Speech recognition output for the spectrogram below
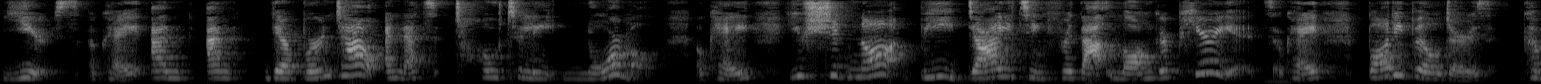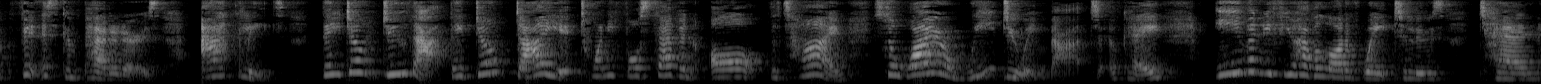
years okay and and they're burnt out and that's totally normal okay you should not be dieting for that longer periods okay bodybuilders com- fitness competitors athletes. They don't do that. They don't diet 24/7 all the time. So why are we doing that okay? Even if you have a lot of weight to lose 10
